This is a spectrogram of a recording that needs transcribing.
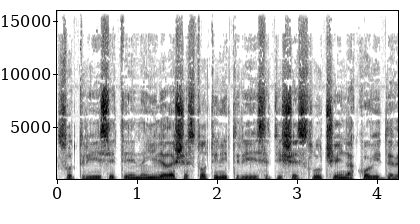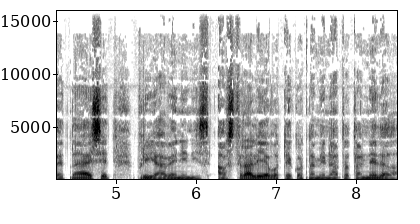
со 31.636 случаи на COVID-19 пријавени низ Австралија во текот на минатата недела,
